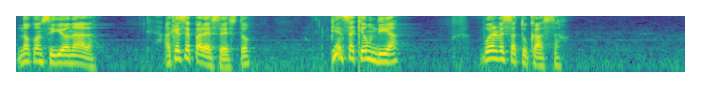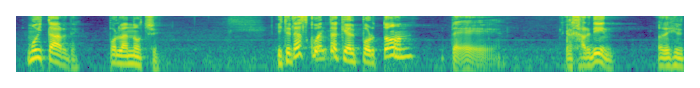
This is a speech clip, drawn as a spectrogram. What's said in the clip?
no consiguió nada. ¿A qué se parece esto? Piensa que un día vuelves a tu casa, muy tarde, por la noche, y te das cuenta que el portón de el jardín, o decir,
